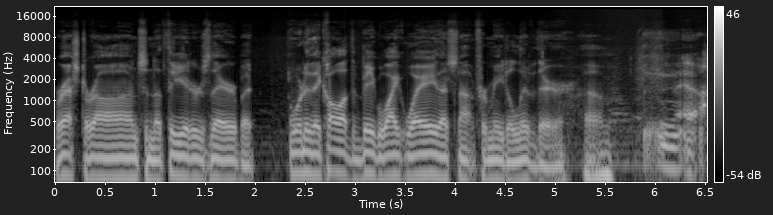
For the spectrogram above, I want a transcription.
restaurants and the theaters there, but what do they call it? The big white way? That's not for me to live there. Um, No.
